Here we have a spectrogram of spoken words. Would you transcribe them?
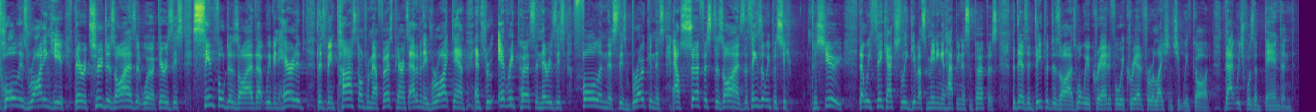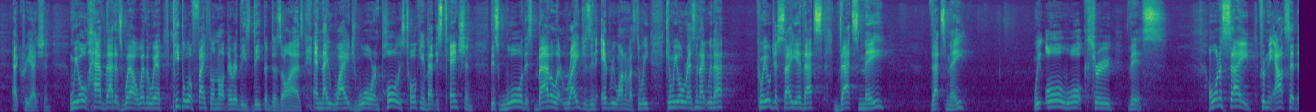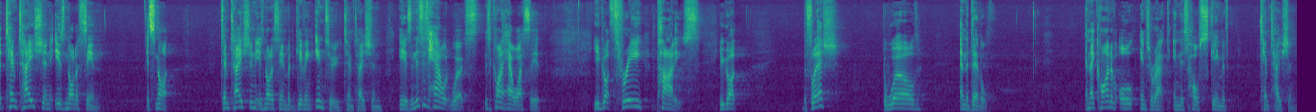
Paul is writing here, there are two desires at work. There is this sinful desire that we've inherited, that's been passed on from our first parents, Adam and Eve, right down. And through every person, there is this fallenness, this brokenness, our surface desires, the things that we pursue pursue that we think actually give us meaning and happiness and purpose. But there's a deeper desire. It's what we were created for. We were created for a relationship with God, that which was abandoned at creation. We all have that as well. Whether we're people of faith or not, there are these deeper desires and they wage war. And Paul is talking about this tension, this war, this battle that rages in every one of us. Do we, can we all resonate with that? Can we all just say, yeah, that's, that's me? That's me? We all walk through this. I want to say from the outset that temptation is not a sin. It's not. Temptation is not a sin, but giving into temptation is. And this is how it works. This is kind of how I see it. You got three parties. You got the flesh, the world, and the devil. And they kind of all interact in this whole scheme of temptation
